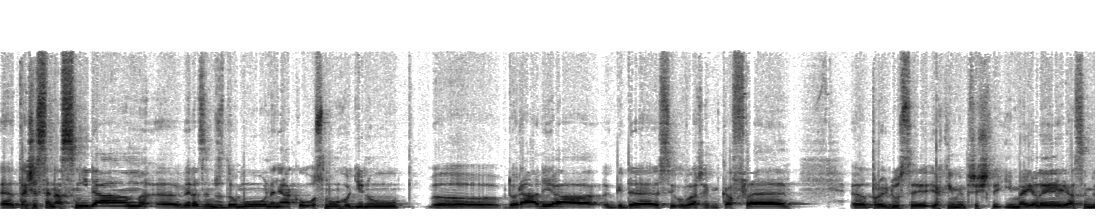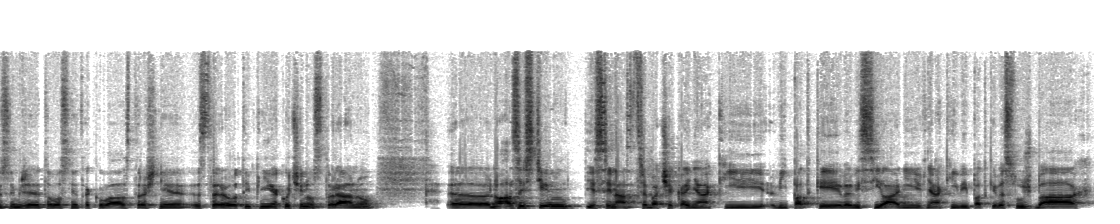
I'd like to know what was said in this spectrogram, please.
Eh, takže se nasnídám, eh, vyrazím z domu na nějakou 8 hodinu do rádia, kde si uvařím kafe, projdu si, jaký mi přišly e-maily. Já si myslím, že je to vlastně taková strašně stereotypní jako činnost to ráno. No a zjistím, jestli nás třeba čekají nějaké výpadky ve vysílání, v nějaké výpadky ve službách,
